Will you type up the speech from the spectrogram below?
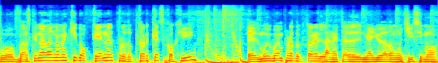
Uh, más que nada no me equivoqué en el productor que escogí. Es muy buen productor, la neta él me ha ayudado muchísimo.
